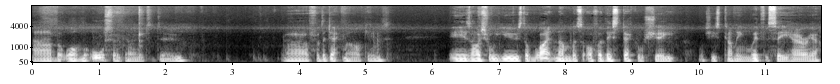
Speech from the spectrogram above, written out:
Uh, but what I'm also going to do uh, for the deck markings is I shall use the white numbers off of this decal sheet, which is coming with the Sea Harrier,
